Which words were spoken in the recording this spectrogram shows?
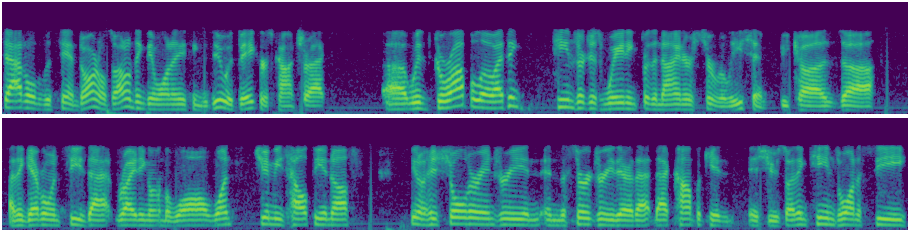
saddled with Sam Darnold, so I don't think they want anything to do with Baker's contract. Uh, with Garoppolo, I think teams are just waiting for the Niners to release him because uh, I think everyone sees that writing on the wall. Once Jimmy's healthy enough you know his shoulder injury and, and the surgery there that that complicated issue. So I think teams want to see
